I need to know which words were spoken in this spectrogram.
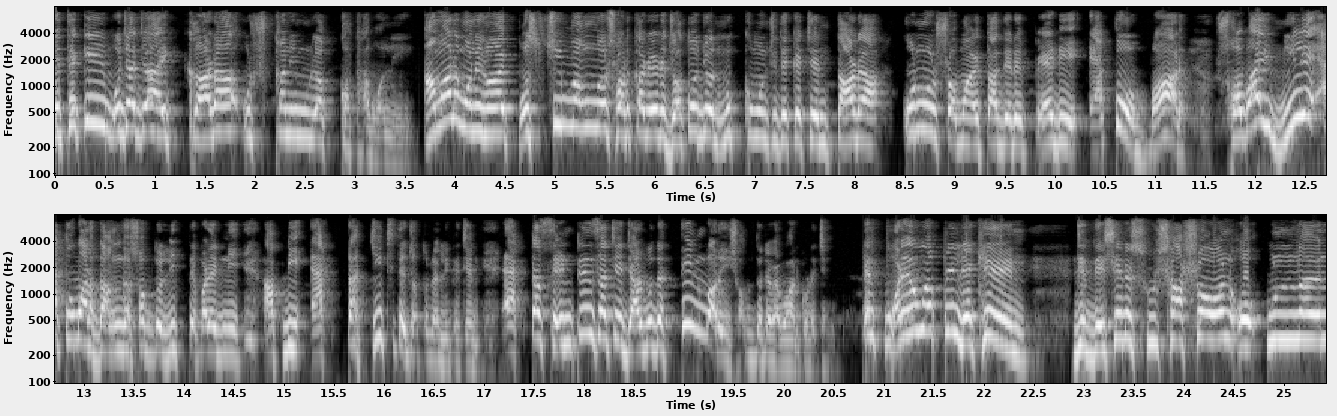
এ থেকেই বোঝা যায় কারা উস্কানিমূলক কথা বলে। আমার মনে হয় পশ্চিমবঙ্গ সরকারের যতজন মুখ্যমন্ত্রী দেখেছেন, তারা কোনো সময় তাদের প্যাডে এতবার সবাই মিলে এতবার দাঙ্গা শব্দ লিখতে পারেননি। আপনি একটা চিঠিতে যতটা লিখেছেন, একটা সেন্টেন্স আছে যার মধ্যে তিনবার ওই শব্দটা ব্যবহার করেছেন। এর পরেও আপনি লেখেন যে দেশের সুশাসন ও উন্নয়ন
